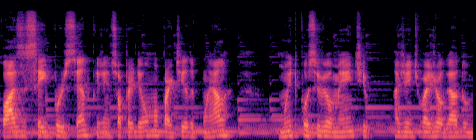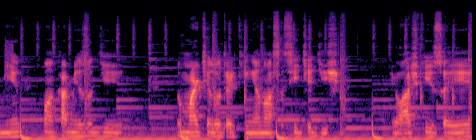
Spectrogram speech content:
quase 100%, porque a gente só perdeu uma partida com ela. Muito possivelmente a gente vai jogar domingo com a camisa de, do Martin Luther King, a nossa City Edition. Eu acho que isso aí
